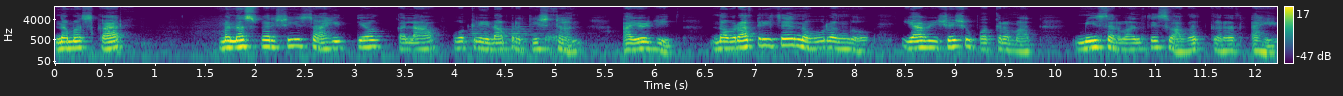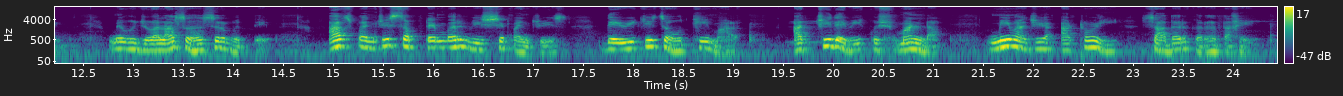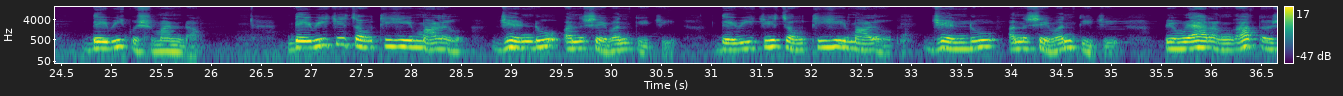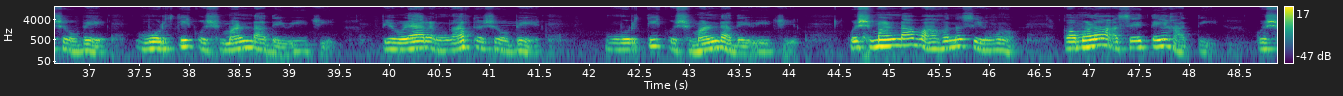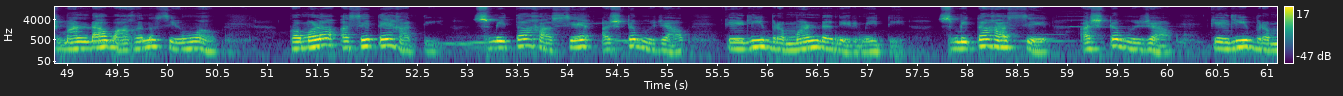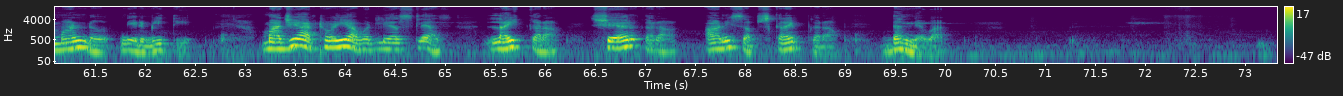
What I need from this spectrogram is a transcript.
नमस्कार. मनस्पर्शी साहित्य कला व क्रीडा प्रतिष्ठान आयोजित नवरात्रीचे नऊ रंग या विशेष उपक्रमात मी सर्वांचे स्वागत करत आहे. मी उज्ज्वला सहस्रबुद्धे. आज पंचवीस सप्टेंबर वीसशे पंचवीस देवीची चौथी माळ आजची देवी कुष्मांडा. मी माझी आठवणी सादर करत आहे. देवी कुष्मांडा. देवीची चौथी ही माळ झेंडू अन शेवंतीची. देवीची चौथी ही माळ झेंडू अन शेवंतीची. पिवळ्या रंगात शोभे मूर्ती कुष्मांडा देवीची. पिवळ्या रंगात शोभे मूर्ती कुष्मांडा देवीची. कुष्मांडा वाहन सिंह कमळ असे ते हाती. कुष्मांडा वाहन सिंह कमळ असे ते हाती. स्मित हास्य अष्टभुजा केली ब्रह्मांड निर्मिती. स्मितहास्य अष्टभुजा केली ब्रह्मांड निर्मिती. माझी आठवळी आवडली असल्यास लाईक करा शेअर करा आणि सबस्क्राईब करा. धन्यवाद.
